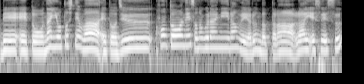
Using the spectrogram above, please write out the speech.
で、えーと、内容としては、えーと、本当はねそのぐらいにランウェイやるんだったら来 SS、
